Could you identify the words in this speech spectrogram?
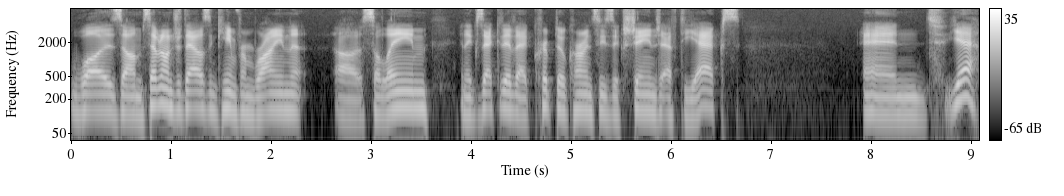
was um, 700,000 came from Ryan uh, an executive at cryptocurrencies exchange FTX. And yeah,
